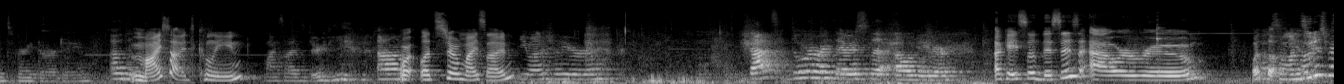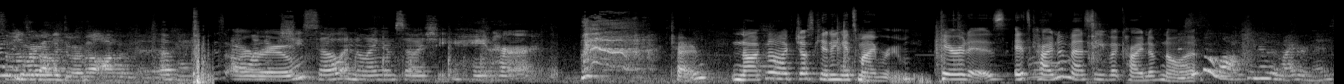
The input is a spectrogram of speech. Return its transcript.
it's very dirty. Oh, My side's clean. My side's dirty. um, Well, Let's show my side. you want to show your room? That door right there is the elevator. Okay, so this is our room. What the? Oh, someone's, Who just rang the doorbell? the doorbell. I'll go get it. Okay. This is our room. She's so annoying and so is she. Hate her. Okay. Knock knock. Just kidding. It's my room. Here it is. It's oh. kind of messy, but kind of not. This is a lot cleaner than my room is.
